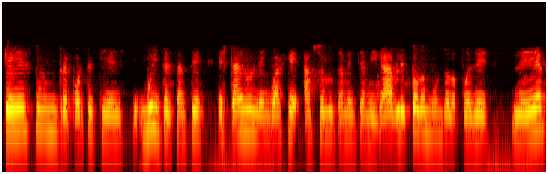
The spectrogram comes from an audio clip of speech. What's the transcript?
que es un reporte que es muy interesante, está en un lenguaje absolutamente amigable, todo el mundo lo puede leer,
